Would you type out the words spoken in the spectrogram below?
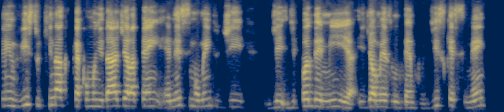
Tenho visto que, na, que a comunidade ela tem, é nesse momento de de, de pandemia e de, ao mesmo tempo, de esquecimento,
